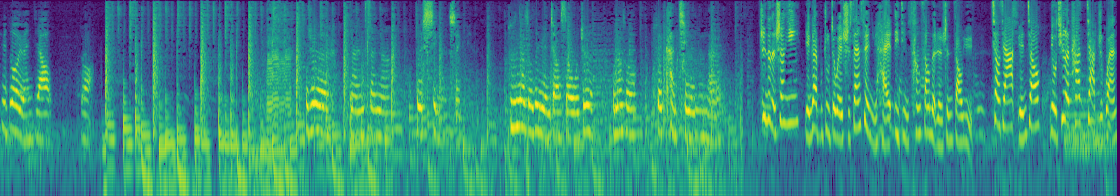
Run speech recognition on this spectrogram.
去做援交，对吧？我觉得男生呢对性很随便，就是那时候在援交的时候，我觉得我那时候最看清了那男人。稚嫩的声音掩盖不住这位十三岁女孩历尽沧桑的人生遭遇。俏家、援交扭曲了她价值观，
